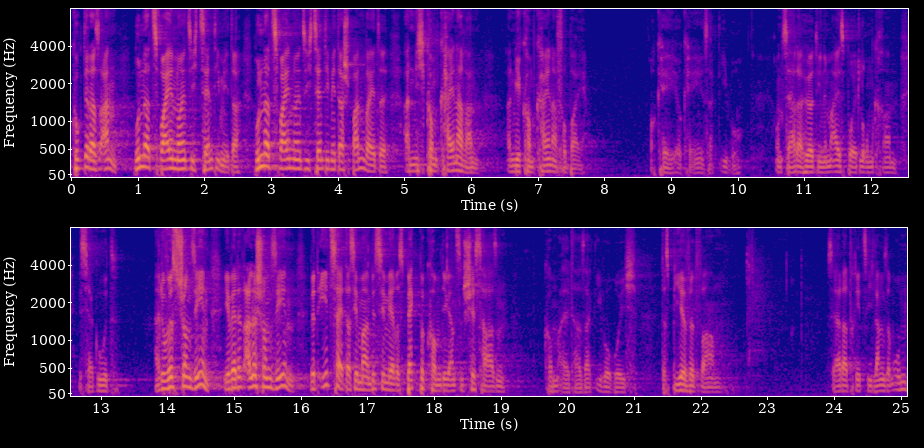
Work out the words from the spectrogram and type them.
Guck dir das an. 192 Zentimeter. 192 Zentimeter Spannweite. An mich kommt keiner ran. An mir kommt keiner vorbei. Okay, okay, sagt Ivo. Und Serda hört ihn im Eisbeutel rumkramen. Ist ja gut. Na, du wirst schon sehen. Ihr werdet alle schon sehen. Wird eh Zeit, dass ihr mal ein bisschen mehr Respekt bekommt, die ganzen Schisshasen. Komm, Alter, sagt Ivo ruhig. Das Bier wird warm. Serda dreht sich langsam um.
